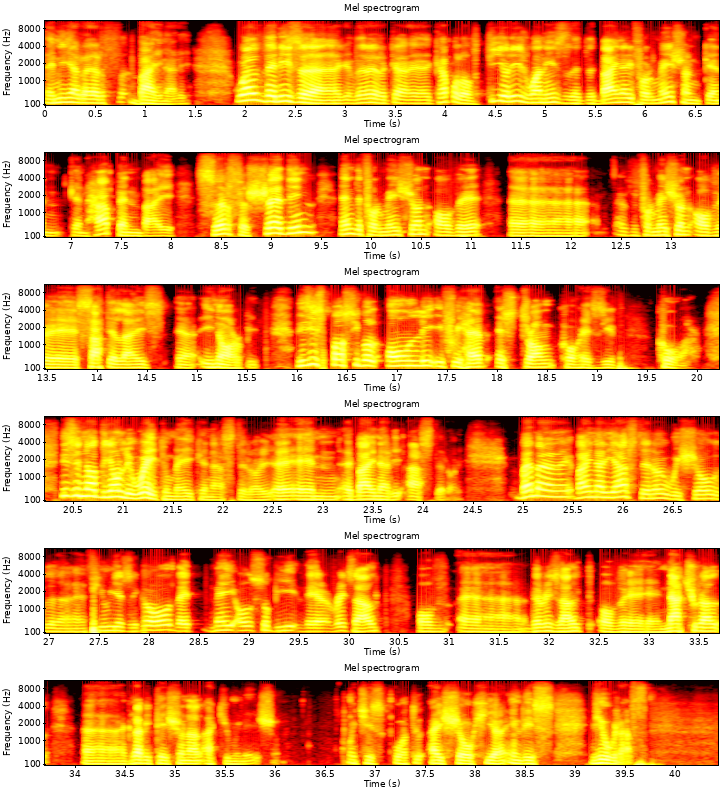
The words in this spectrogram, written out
a near Earth binary? Well, there is a, there are a couple of theories. One is that the binary formation can can happen by surface shedding and the formation of a uh, the formation of a satellite uh, in orbit. This is possible only if we have a strong cohesive core. This is not the only way to make an asteroid, a, a binary asteroid. Binary, binary asteroid we showed a few years ago that may also be the result of uh, the result of a natural uh, gravitational accumulation, which is what I show here in this view graph.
